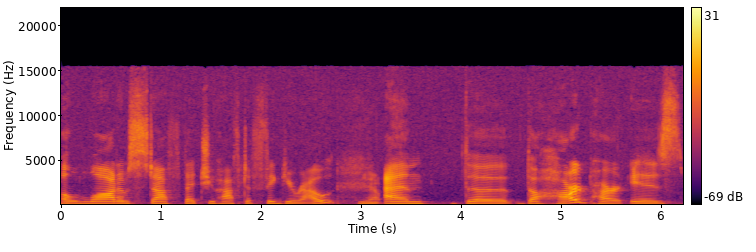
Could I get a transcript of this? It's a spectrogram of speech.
a lot of stuff that you have to figure out. Yep. And the the hard part is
